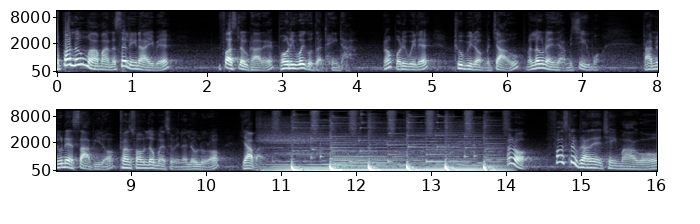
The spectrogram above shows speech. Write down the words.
တပတ်လုံးမှာမှ24နာရီပဲ first လုပ်ထားတယ် body weight ကိုသူထိန်းထားနော် body weight လည်းထူပြီးတော့မကြဘူးမလုံနိုင်ကြမရှိဘူးပေါ့ဒါမျိုးနဲ့စပြီးတော့ transform လုပ်မယ်ဆိုရင်လည်းလုပ်လို့တော့ရပါတယ်အဲ့တော့ first လုပ်ထားတဲ့အချိန်မှာကို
